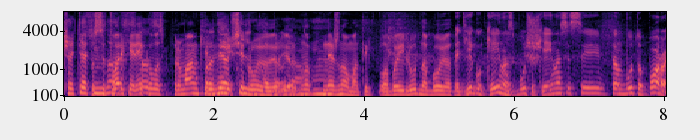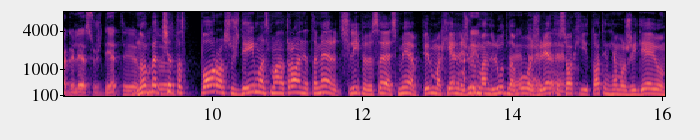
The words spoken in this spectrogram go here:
šiek tiek susitvarkė reikalus pirmam kėlinį iš tikrųjų. Ir, ir nu, mm. nežinau, man tai labai liūdna buvo. Bet jeigu Keinas būtų Keinas, jisai ten būtų porą galės uždėti. Nu, būtų... bet čia tas poros uždėjimas, man atrodo, netame slypi visa esmė. Pirmą kėlinį, žiūrėjau, tai- man liūdna buvo žiūrėti tiesiog į Tottenhamo žaidėjų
